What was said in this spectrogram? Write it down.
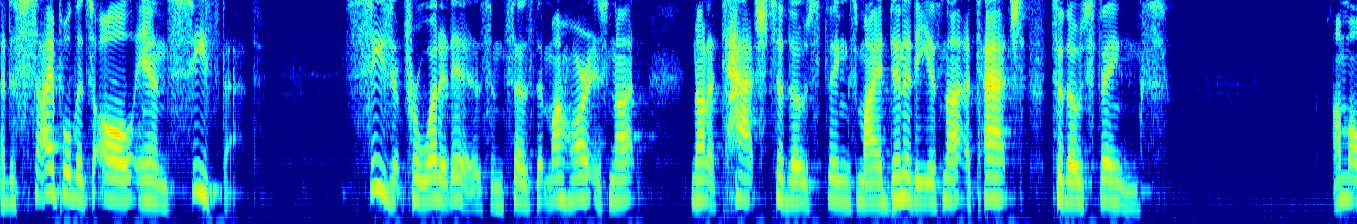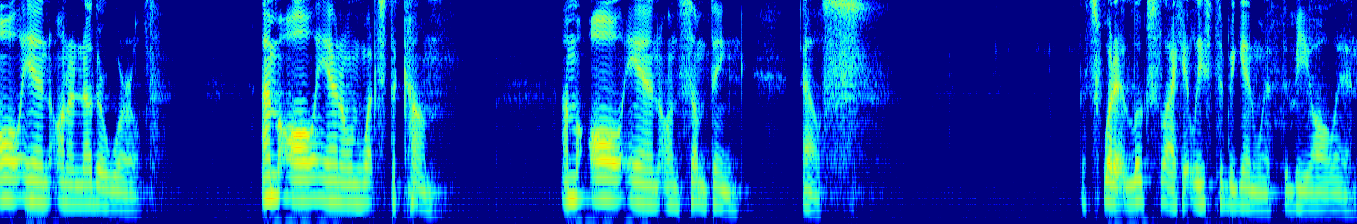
A disciple that's all in sees that, sees it for what it is, and says that my heart is not, not attached to those things. My identity is not attached to those things. I'm all in on another world. I'm all in on what's to come. I'm all in on something else. That's what it looks like, at least to begin with, to be all in.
